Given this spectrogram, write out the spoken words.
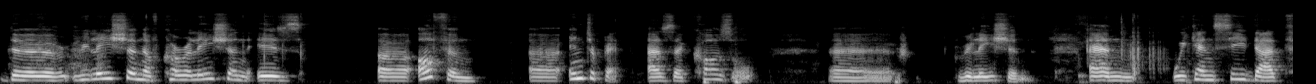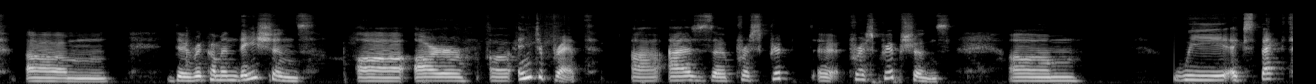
the relation of correlation is uh, often uh, interpreted as a causal relation. And we can see that um, the recommendations uh, are uh, interpreted uh, as prescript prescriptions. Um, we expect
